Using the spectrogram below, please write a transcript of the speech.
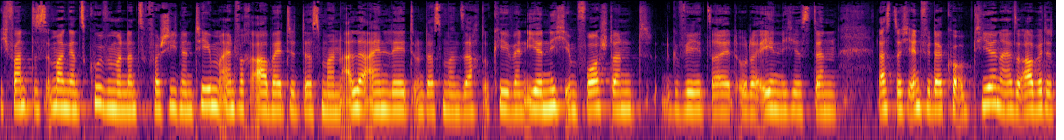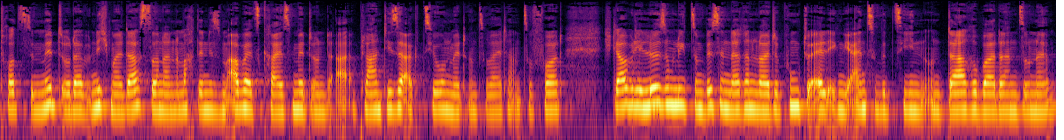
ich fand das immer ganz cool, wenn man dann zu verschiedenen Themen einfach arbeitet, dass man alle einlädt und dass man sagt, okay, wenn ihr nicht im Vorstand gewählt seid oder ähnliches, dann lasst euch entweder kooptieren, also arbeitet trotzdem mit oder nicht mal das, sondern macht in diesem Arbeitskreis mit und äh, plant diese Aktion mit und so weiter und so fort. Ich glaube, die Lösung liegt so ein bisschen darin, Leute punktuell irgendwie einzubeziehen und darüber dann so eine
